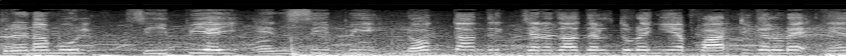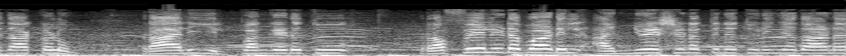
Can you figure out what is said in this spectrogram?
Trinamool C P I N C P Lok Tantrik Janata Dal തുടങ്ങിയ പാർട്ടികളുടെ നേതാക്കളും റാലിയിൽ പങ്കെടുത്തു. റഫേൽ ഇടപാടിൽ അന്വേഷണത്തിന് തുനിഞ്ഞതാണ്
